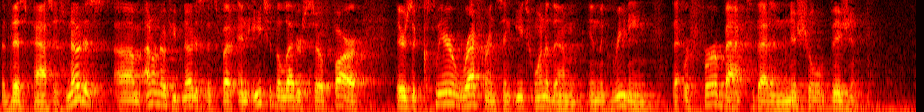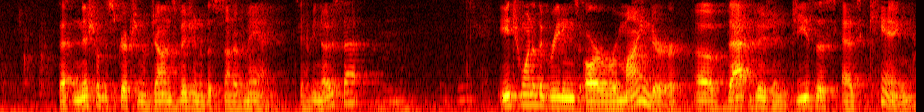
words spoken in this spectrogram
this passage. Notice, um, I don't know if you've noticed this, but in each of the letters so far, there's a clear reference in each one of them in the greeting that refer back to that initial vision, that initial description of John's vision of the Son of Man. Have you noticed that? Mm-hmm. Each one of the greetings are a reminder of that vision Jesus as King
